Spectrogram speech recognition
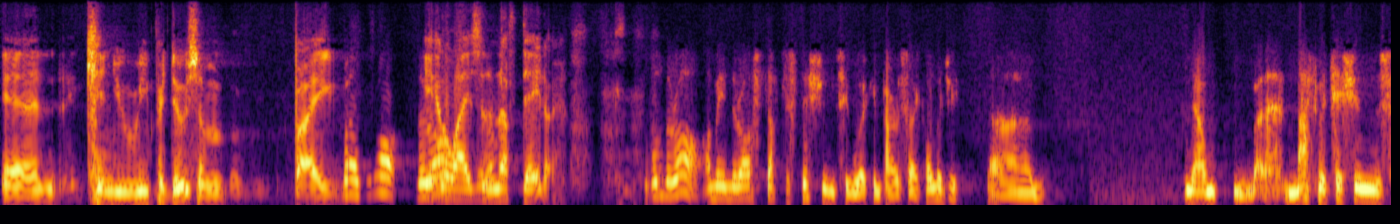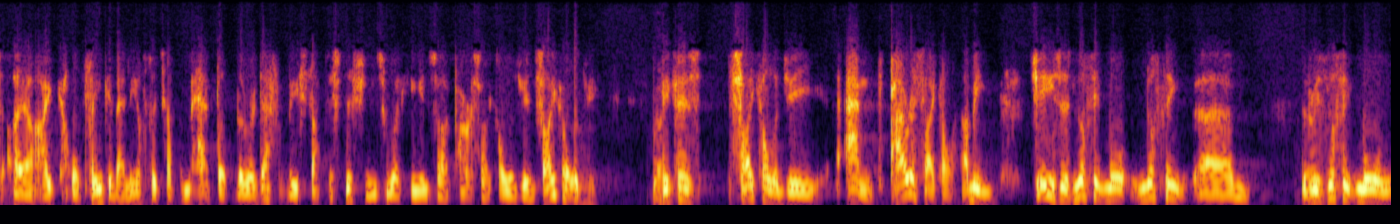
and can you reproduce them by well, there are, there analyzing enough data? Well, there are. I mean, there are statisticians who work in parapsychology. Um, now, mathematicians, I, I, can't think of any off the top of my head, but there are definitely statisticians working inside parapsychology and psychology. Right. Because psychology and parapsychology. I mean, Jesus, nothing more, nothing. Um, there is nothing more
